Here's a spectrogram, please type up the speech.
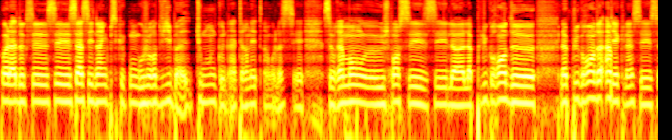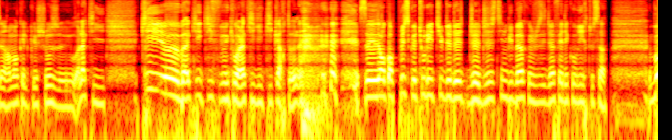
voilà, donc c'est assez dingue parce que aujourd'hui, bah, tout le monde connaît internet. hein, voilà, c'est vraiment, euh, je pense, c'est la plus grande la plus grande un siècle. hein, c'est vraiment quelque chose, euh, voilà, qui qui bah qui qui, qui voilà qui, qui cartonne. c'est encore plus que tous les tubes de, Justin Bieber que je vous ai déjà fait découvrir tout ça. Bon,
